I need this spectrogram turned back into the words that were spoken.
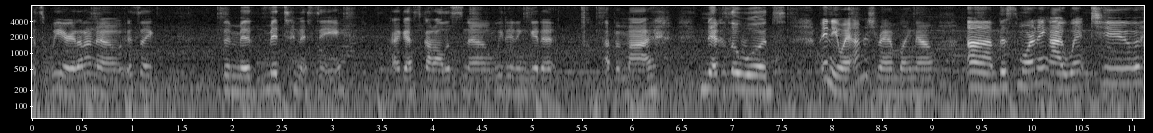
it's weird. I don't know. It's like the mid mid Tennessee, I guess, got all the snow. We didn't get it up in my neck of the woods. Anyway, I'm just rambling now. Um, this morning I went to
